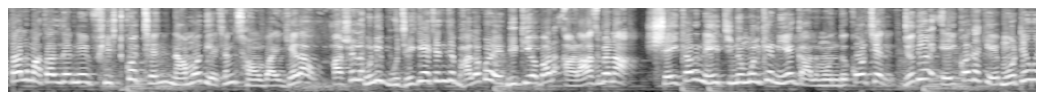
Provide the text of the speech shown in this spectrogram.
আতাল মাতালদের নিয়ে ফিস্ট করছেন, নামও দিয়েছেন সমবায় ঘেরাও। আসলে উনি বুঝে গিয়েছেন যে ভালো করে দ্বিতীয়বার আর আসবে না। সেই কারণেই তৃণমূলকে নিয়ে গালমন্দ করছেন। যদিও এই কথাকে মোটেও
